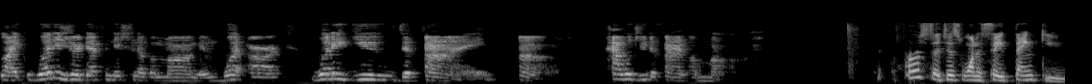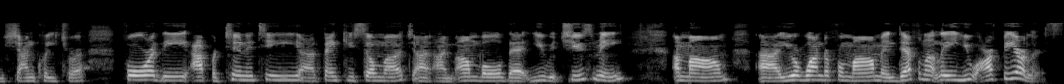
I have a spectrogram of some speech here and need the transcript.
Like what is your definition of a mom and what are what do you define um how would you define a mom First, I just want to say thank you, Shaunquietra, for the opportunity. Uh, thank you so much. I, am humbled that you would choose me, a mom. Uh, you're a wonderful mom, and definitely you are fearless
